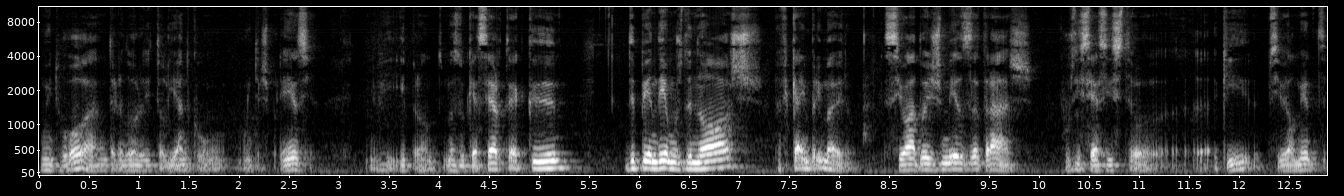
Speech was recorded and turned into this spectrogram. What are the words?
muito boa, um treinador italiano com muita experiência e, pronto. Mas o que é certo é que dependemos de nós para ficar em primeiro. Se eu há dois meses atrás vos dissesse isto aqui, possivelmente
